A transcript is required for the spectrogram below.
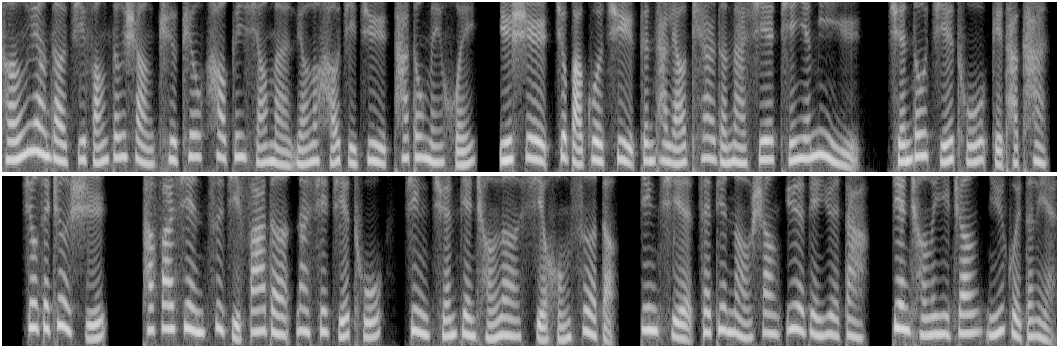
程亮到机房登上 QQ 号跟小满聊了好几句，他都没回，于是就把过去跟他聊天的那些甜言蜜语全都截图给他看。就在这时，他发现自己发的那些截图竟全变成了血红色的。并且在电脑上越变越大，变成了一张女鬼的脸。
